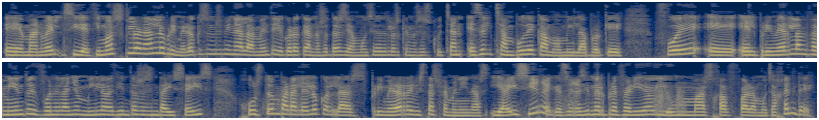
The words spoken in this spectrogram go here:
Eh, Manuel, si decimos clorán, lo primero que se nos viene a la mente, yo creo que a nosotras y a muchos de los que nos escuchan, es el champú de camomila, porque fue eh, el primer lanzamiento y fue en el año 1966, justo en paralelo con las primeras revistas femeninas. Y ahí sigue, que sigue siendo el preferido y un must-have para mucha gente.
